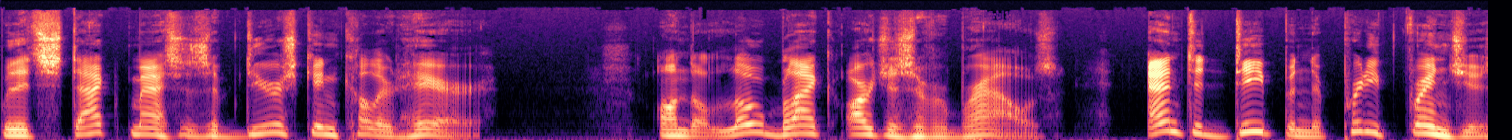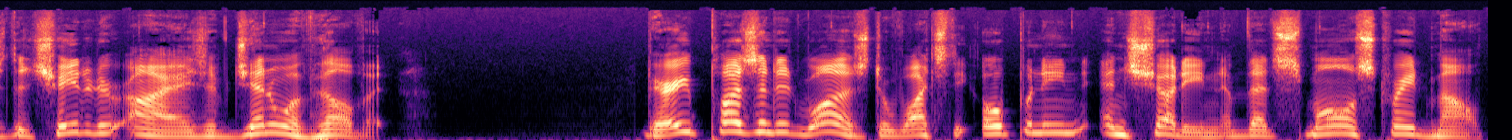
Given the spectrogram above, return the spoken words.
with its stacked masses of deerskin colored hair, on the low black arches of her brows, and to deepen the pretty fringes that shaded her eyes of Genoa velvet. Very pleasant it was to watch the opening and shutting of that small straight mouth,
